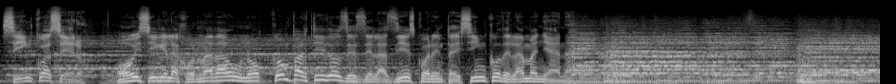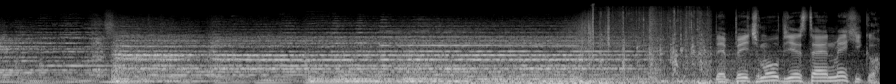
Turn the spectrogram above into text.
5 a 0. Hoy sigue la jornada 1 con partidos desde las 10.45 de la mañana. The Pitch Mode ya está en México.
